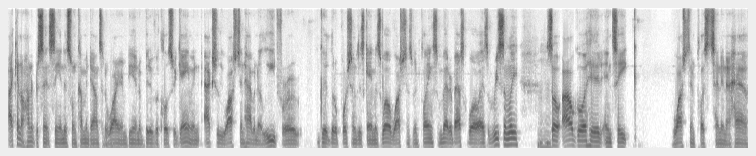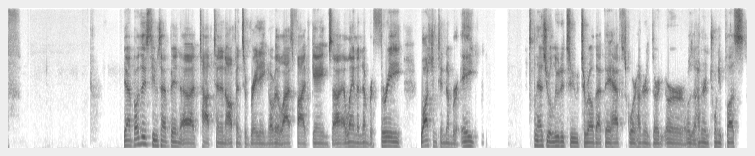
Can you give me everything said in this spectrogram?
I can 100% see in this one coming down to the wire and being a bit of a closer game and actually Washington having a lead for a good little portion of this game as well. Washington's been playing some better basketball as of recently. Mm-hmm. So I'll go ahead and take Washington plus 10 and a half. Yeah, both of these teams have been uh, top 10 in offensive rating over the last five games. Uh, Atlanta number three, Washington number eight. And as you alluded to, Terrell, that they have scored 130 or was it 120 plus,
